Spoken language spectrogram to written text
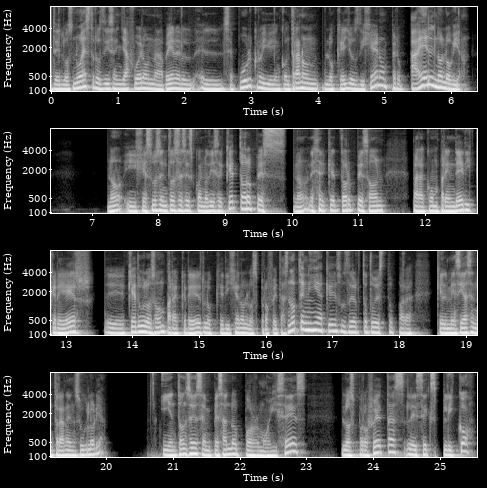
de los nuestros dicen ya fueron a ver el, el sepulcro y encontraron lo que ellos dijeron, pero a él no lo vieron. ¿No? Y Jesús entonces es cuando dice, qué torpes, ¿no? qué torpes son para comprender y creer, eh, qué duros son para creer lo que dijeron los profetas. ¿No tenía que suceder todo esto para que el Mesías entrara en su gloria? Y entonces, empezando por Moisés, los profetas les explicó.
